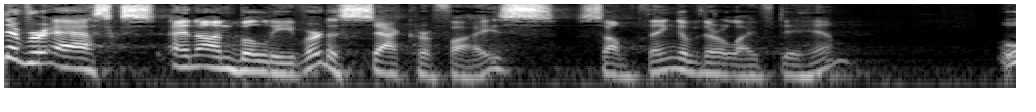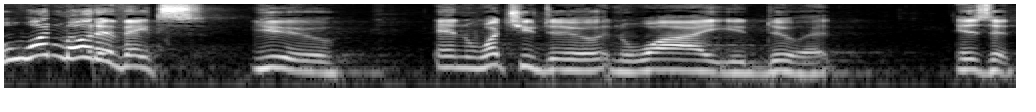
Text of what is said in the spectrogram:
never asks an unbeliever to sacrifice something of their life to Him. what motivates you in what you do and why you do it? Is it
